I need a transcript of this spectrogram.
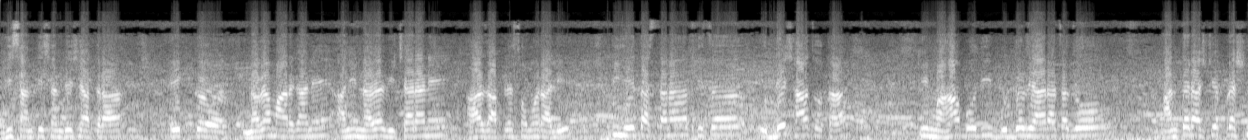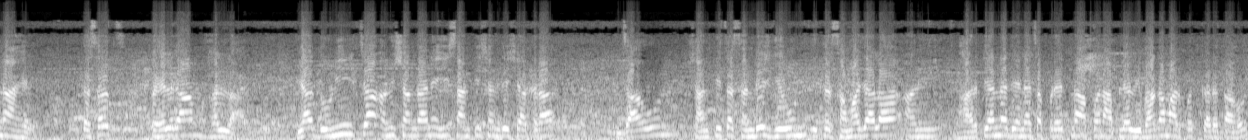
ही शांती संदेश यात्रा एक नव्या मार्गाने आणि नव्या विचाराने आज आपल्यासमोर आली. ती येत असताना तिचं उद्देश हाच होता की महाबोधी बुद्ध विहाराचा जो आंतरराष्ट्रीय प्रश्न आहे तसंच पहलगाम हल्ला या दोन्हीच्या अनुषंगाने ही शांती संदेश यात्रा जाऊन शांतीचा संदेश घेऊन इतर समाजाला आणि भारतीयांना देण्याचा प्रयत्न आपण आपल्या विभागामार्फत करत आहोत.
